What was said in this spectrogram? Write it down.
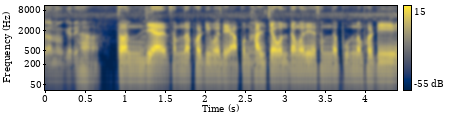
तण वगैरे? हां तण जे आहे समजा फटीमध्ये आपण. खालच्या वलतामध्ये समजा पूर्ण फटी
